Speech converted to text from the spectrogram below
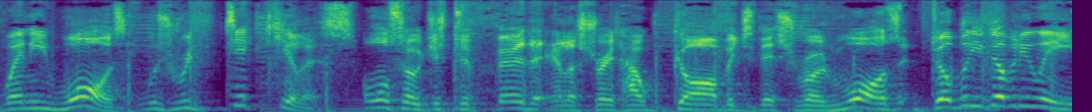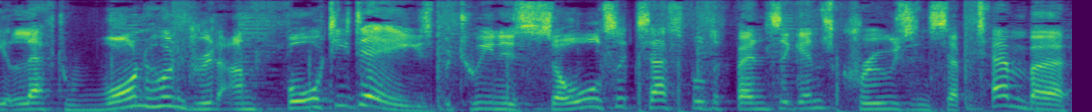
when he was. It was ridiculous. Also, just to further illustrate how garbage this run was, WWE left 140 days between his sole successful defense against Crews in September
